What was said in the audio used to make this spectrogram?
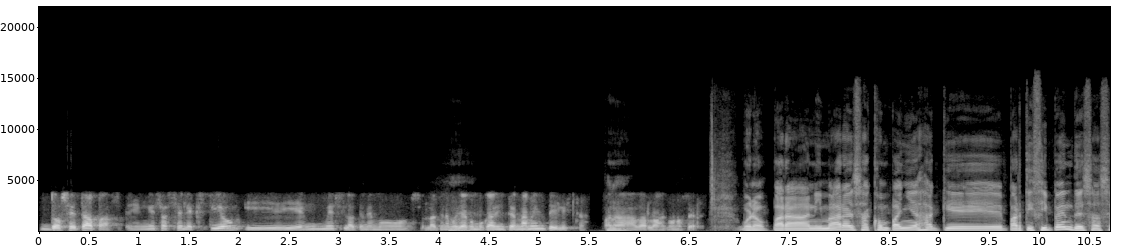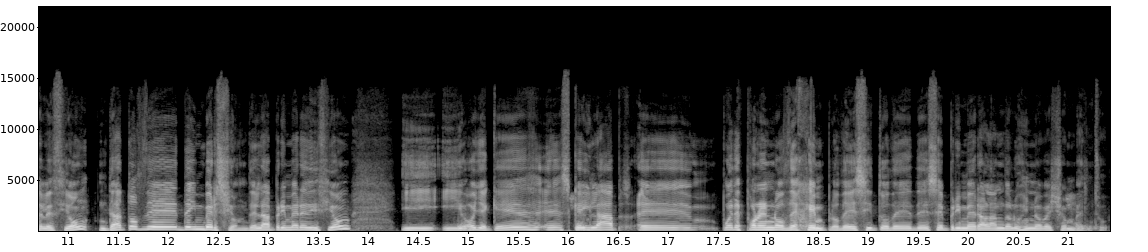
dos etapas en esa selección y, en un mes la tenemos, la tenemos ya convocada internamente y lista para darlos a conocer. Bueno, para animar a esas compañías a que participen de esa selección, datos de de, inversión de la primera edición. Y, oye, ¿qué es Scale Up? Eh, ¿Puedes ponernos de ejemplo de éxito de, ese primer Al Andalus Innovation Venture?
